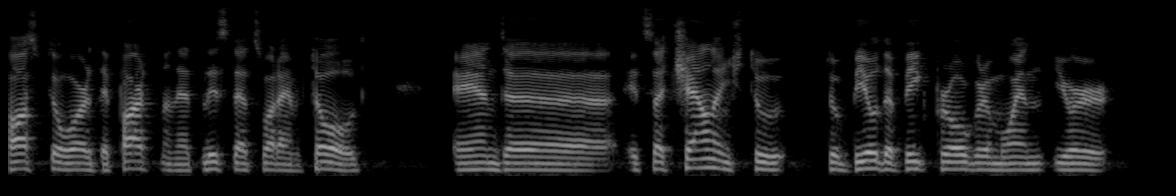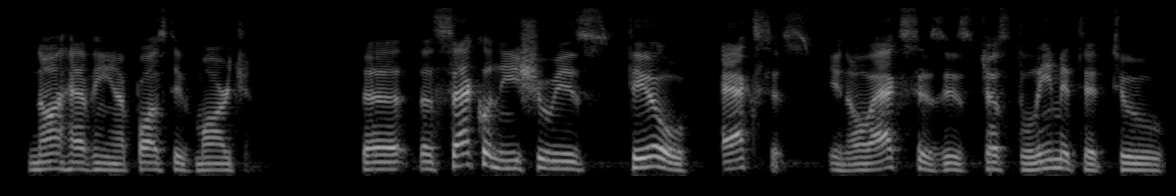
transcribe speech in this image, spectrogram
hospital or department. At least that's what I'm told. And uh, it's a challenge to, to build a big program when you're not having a positive margin. The, the second issue is still access. You know, access is just limited to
